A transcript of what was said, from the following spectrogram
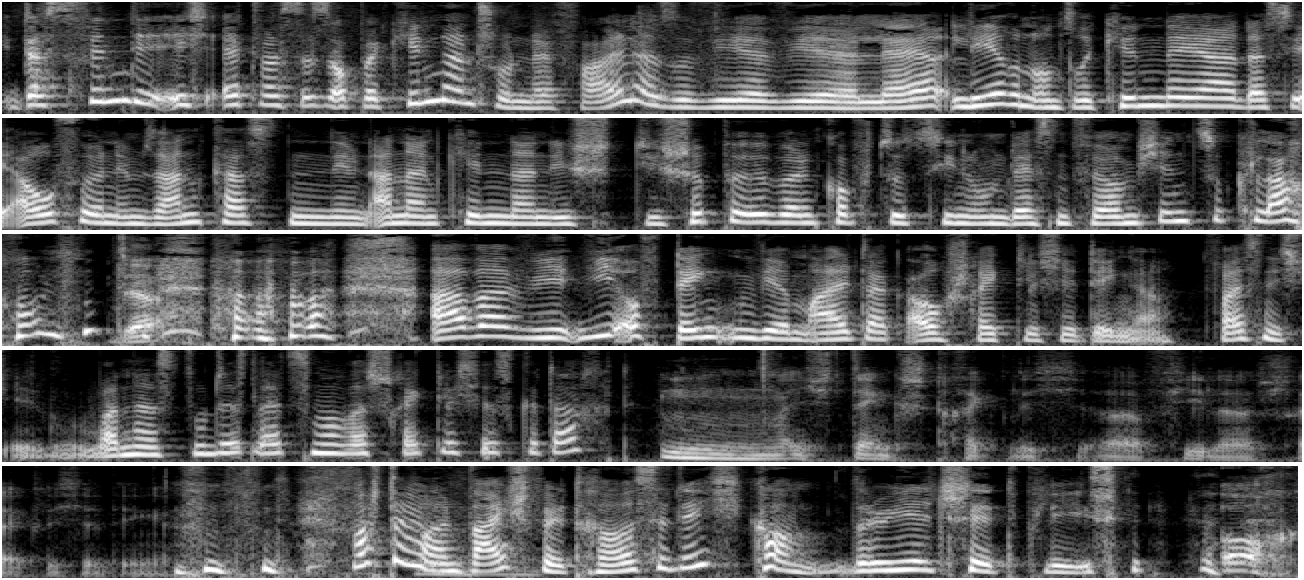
das finde ich etwas, das ist auch bei Kindern schon der Fall. Also wir, wir lehren unsere Kinder ja, dass sie aufhören, im Sandkasten den anderen Kindern die, die Schippe über den Kopf zu ziehen, um dessen Förmchen zu klauen. Ja. aber aber wie, wie oft denken wir im Alltag auch schreckliche Dinge? Ich weiß nicht, wann hast du das letzte Mal was Schreckliches gedacht? Hm, ich denke schrecklich, äh, viele schreckliche Dinge. Mach doch mal ein Beispiel, traust du dich? Komm, the real shit, please. Och,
